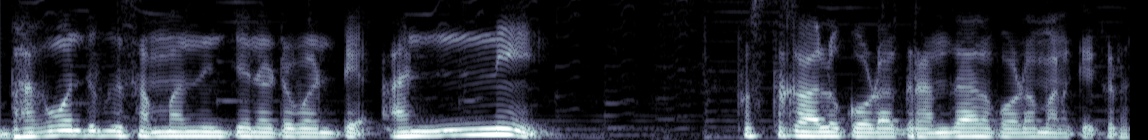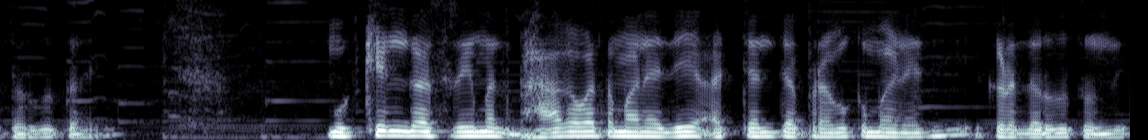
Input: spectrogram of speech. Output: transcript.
భగవంతుడికి సంబంధించినటువంటి అన్ని పుస్తకాలు కూడా గ్రంథాలు కూడా మనకి ఇక్కడ దొరుకుతాయి. ముఖ్యంగా శ్రీమద్ భాగవతం అనేది అత్యంత ప్రముఖమైనది ఇక్కడ దొరుకుతుంది.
